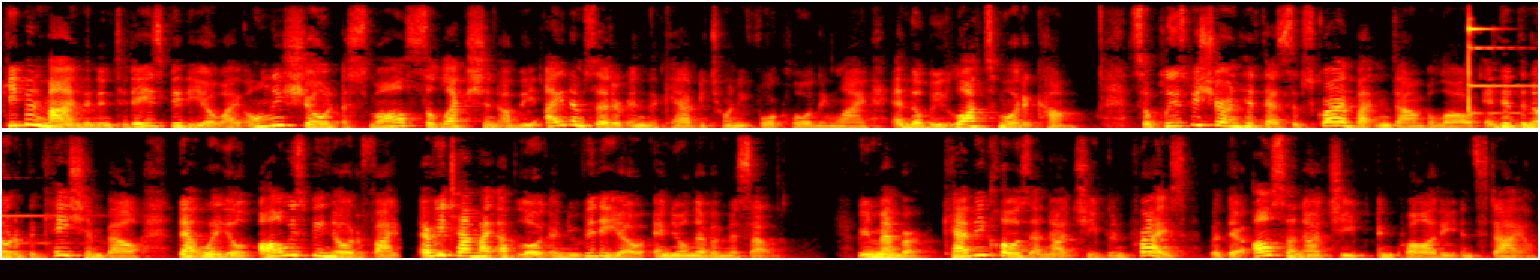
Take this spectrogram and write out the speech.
Keep in mind that in today's video, I only showed a small selection of the items that are in the CABI 24 clothing line, and there'll be lots more to come. So please be sure and hit that subscribe button down below and hit the notification bell. That way you'll always be notified every time I upload a new video and you'll never miss out. Remember, CABI clothes are not cheap in price, but they're also not cheap in quality and style.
